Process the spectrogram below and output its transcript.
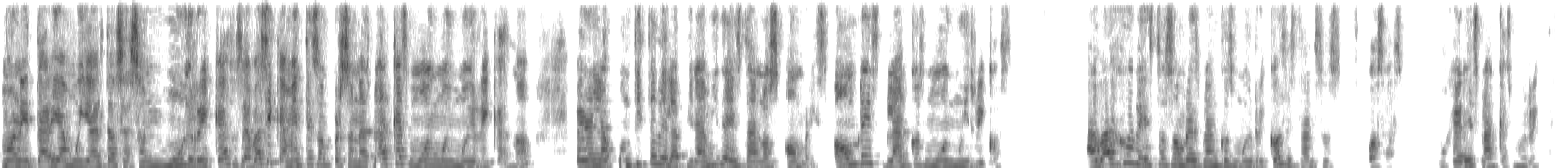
monetaria muy alta, o sea, son muy ricas, o sea, básicamente son personas blancas muy, muy, muy ricas, ¿no? Pero en la puntita de la pirámide están los hombres, hombres blancos muy, muy ricos. Abajo de estos hombres blancos muy ricos están sus esposas, mujeres blancas muy ricas.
